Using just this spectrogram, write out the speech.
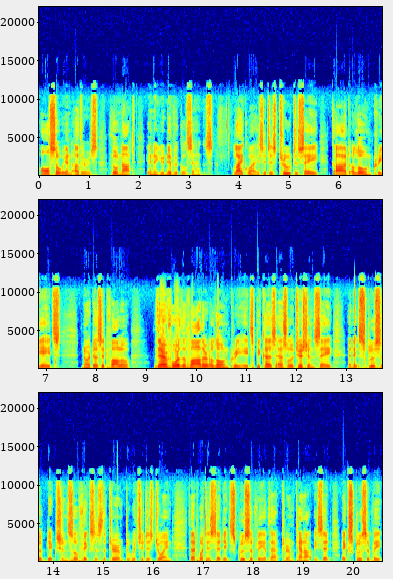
also in others, though not in a univocal sense. Likewise it is true to say God alone creates; nor does it follow Therefore the Father alone creates, because, as logicians say, an exclusive diction so fixes the term to which it is joined, that what is said exclusively of that term cannot be said exclusively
